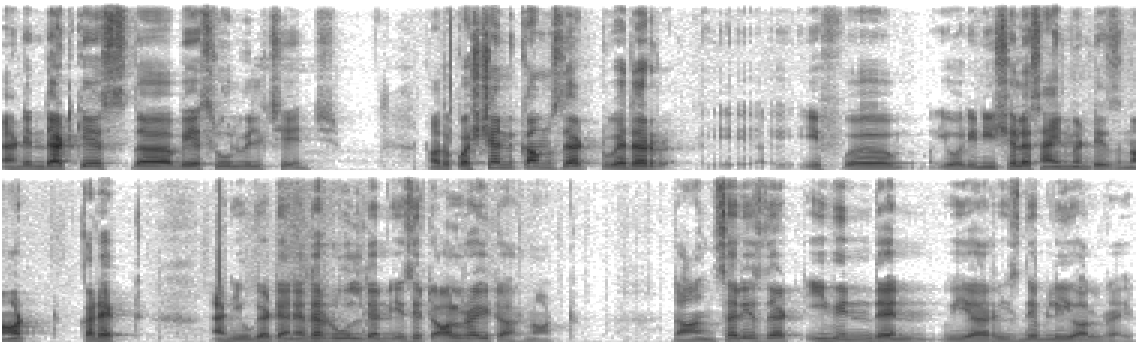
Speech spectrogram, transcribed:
and in that case the Bayes rule will change. Now, the question comes that whether if uh, your initial assignment is not correct and you get another rule then is it all right or not? The answer is that even then we are reasonably all right,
